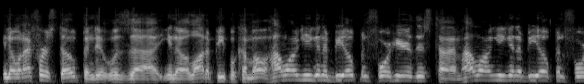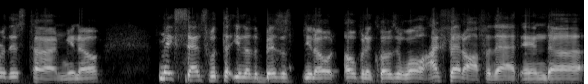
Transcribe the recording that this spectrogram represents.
You know, when I first opened, it was, uh, you know, a lot of people come, oh, how long are you going to be open for here this time? How long are you going to be open for this time? You know, makes sense with the, you know, the business, you know, open and closing. Well, I fed off of that, and uh,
